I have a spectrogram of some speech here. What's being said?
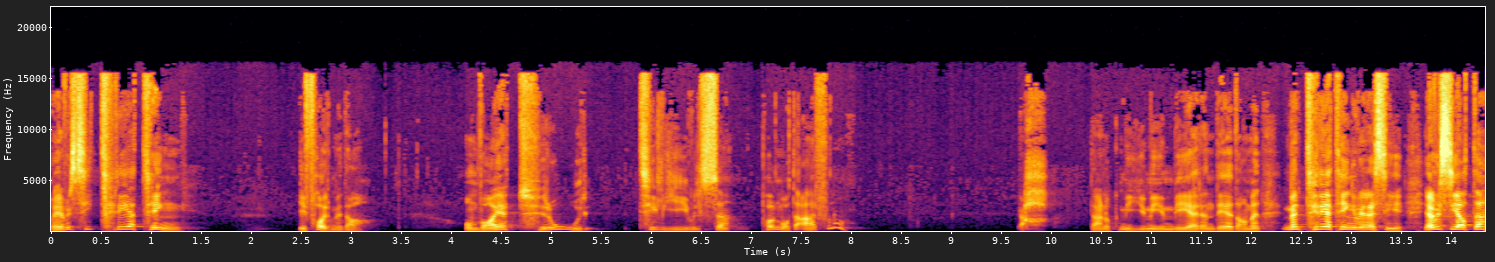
Og jeg vil si tre ting i formiddag om hva jeg tror tilgivelse på en måte er for noe. Ja, det er nok mye mye mer enn det, da. Men, men tre ting vil jeg si. Jeg vil si at det,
